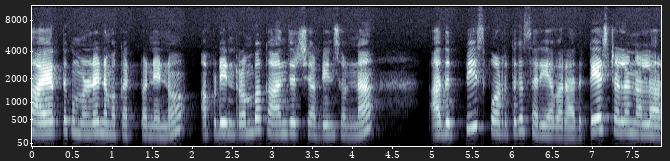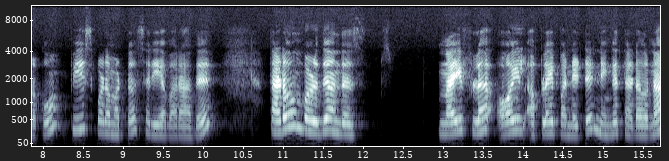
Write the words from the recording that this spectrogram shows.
காயறதுக்கு முன்னாடி நம்ம கட் பண்ணிடணும். அப்படின்னு ரொம்ப காஞ்சிருச்சு அப்படின்னு சொன்னால் அது பீஸ் போடுறதுக்கு சரியாக வராது. டேஸ்டெல்லாம் நல்லாயிருக்கும் பீஸ் போட மட்டும் சரியாக வராது. தடவும் பொழுது அந்த நைஃப்பில் ஆயில் அப்ளை பண்ணிவிட்டு நீங்கள் தடவுனா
